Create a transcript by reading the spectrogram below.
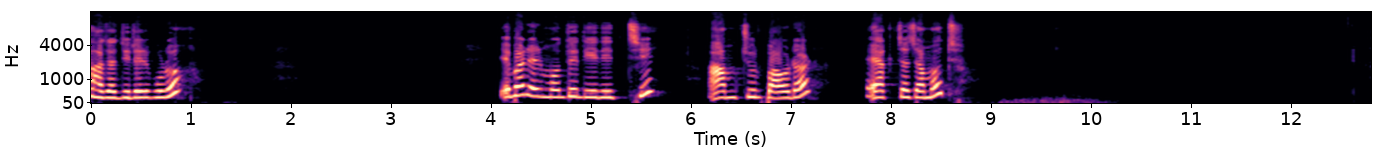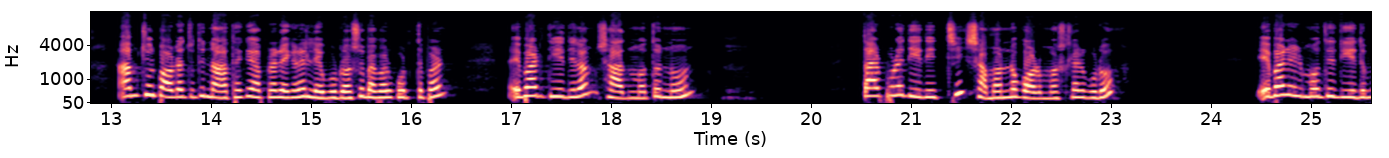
ভাজা জিরের গুঁড়ো। এবার এর মধ্যে দিয়ে দিচ্ছি আমচুর পাউডার, এক চা চামচ আমচুর পাউডার যদি না থাকে আপনারা এখানে লেবুর রসও ব্যবহার করতে পারেন। এবার দিয়ে দিলাম স্বাদ মতো নুন। তারপরে দিয়ে দিচ্ছি সামান্য গরম মশলার গুঁড়ো। এবার এর মধ্যে দিয়ে দেব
